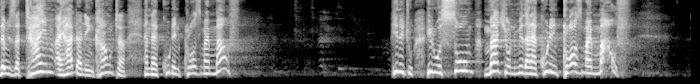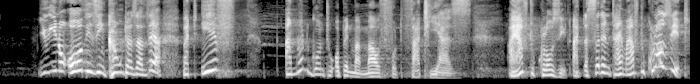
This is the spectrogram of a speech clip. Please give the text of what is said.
There is a time I had an encounter and I couldn't close my mouth. It was so much on me that I couldn't close my mouth. You, you know, all these encounters are there. But if I'm not going to open my mouth for 30 years, I have to close it. At a certain time, I have to close it.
